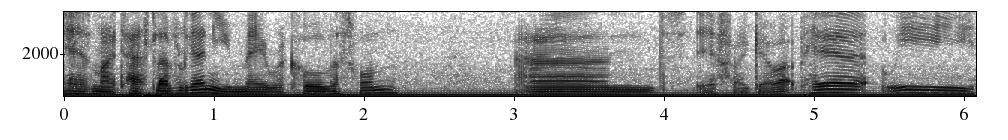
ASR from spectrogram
Here's my test level again, you may recall this one. And if I go up here, we...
